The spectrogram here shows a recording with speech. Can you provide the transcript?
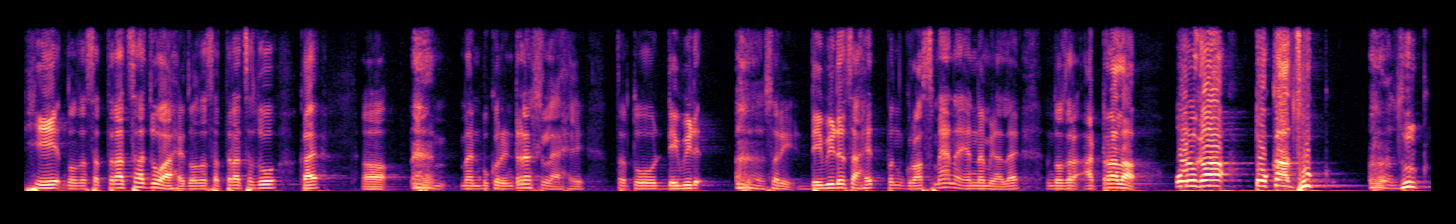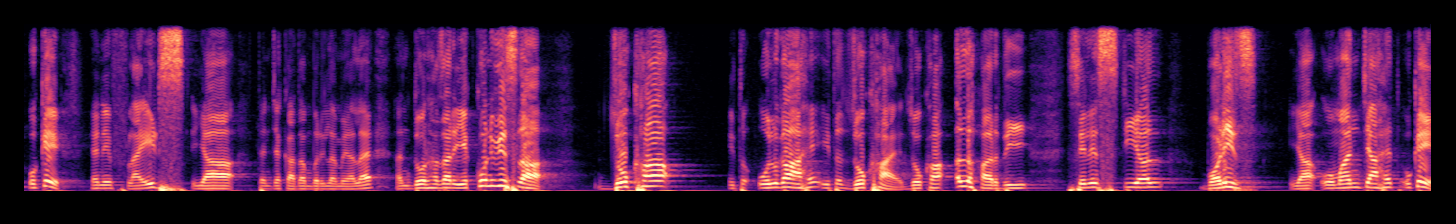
हे दोन हजार सतराचा जो आहे दोन हजार सतराचा जो काय मॅनबुकर इंटरनॅशनल आहे तर तो डेव्हिड सॉरी डेव्हिडच आहेत पण ग्रॉसमॅन यांना मिळाला आहे दोन हजार अठराला ओल्गा टोका झुक झुर्क ओके याने फ्लाईट्स या त्यांच्या कादंबरीला मिळाला आहे आणि दोन हजार एकोणवीसला जोखा इथं ओल्गा आहे इथं जोखा आहे. जोखा अल हर्दी सेलेस्टियल बॉडीज या ओमानच्या आहेत. ओके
